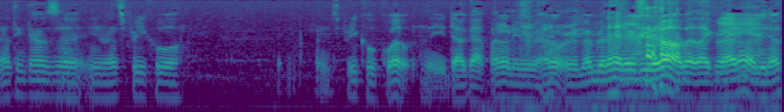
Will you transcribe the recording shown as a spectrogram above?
I, I think that was a you know that's pretty cool. It's a pretty cool quote that you dug up. I don't even I don't remember that interview at all, but like right Yeah, on, yeah. you know.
